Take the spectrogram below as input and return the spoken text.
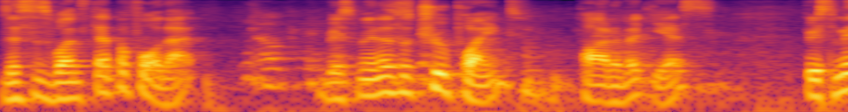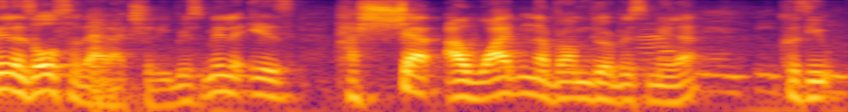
This is one step before that. Okay. Bris Milah is a true point, part of it, yes. Bris Milah is also that actually. Bris Milah is Hashem. Didn't Avram a Bris Milah? Because he,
